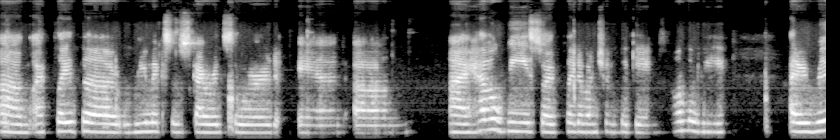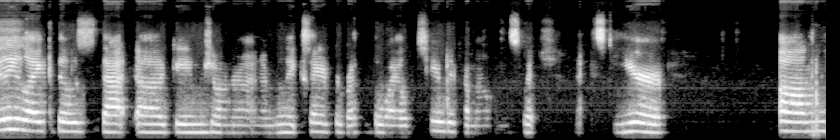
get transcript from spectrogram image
Um, I played the remix of Skyward Sword, and um, I have a Wii, so I played a bunch of the games on the Wii. I really like those that uh, game genre, and I'm really excited for Breath of the Wild 2 to come out on the Switch next year. Um,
